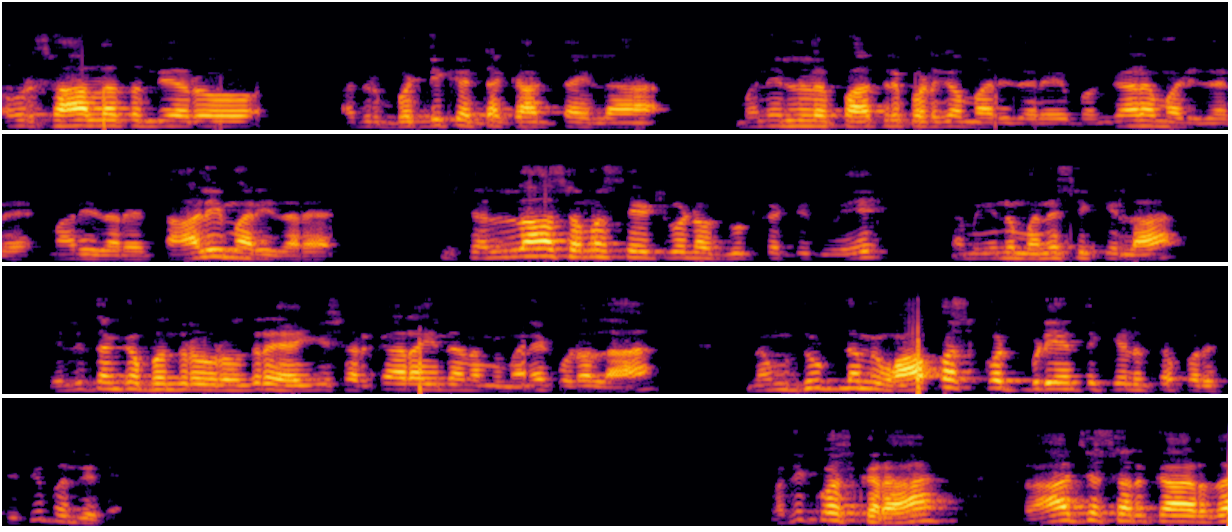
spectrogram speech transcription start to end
ಅವ್ರು ಸಾಲ ತಂದಿದಾರೋ ಅದ್ರ ಬಡ್ಡಿ ಕಟ್ಟಕ್ ಆಗ್ತಾ ಇಲ್ಲ. ಮನೆಯಲ್ಲೆಲ್ಲ ಪಾತ್ರೆ ಪಡ್ಗ ಮಾರಿದ್ದಾರೆ, ಬಂಗಾರ ಮಾಡಿದ್ದಾರೆ, ಮಾರಿದ್ದಾರೆ, ತಾಳಿ ಮಾರಿದ್ದಾರೆ. ಇಷ್ಟೆಲ್ಲಾ ಸಮಸ್ಯೆ ಇಟ್ಕೊಂಡು ನಾವು ದುಡ್ಡು ಕಟ್ಟಿದ್ವಿ. ನಮಗಿನ್ನು ಮನೆ ಸಿಕ್ಕಿಲ್ಲ. ಎಲ್ಲಿ ತನಕ ಬಂದ್ರು ಅವ್ರು ಅಂದ್ರೆ ಈ ಸರ್ಕಾರ ಇಂದ ನಮಗೆ ಮನೆ ಕೊಡಲ್ಲ. ನಮ್ ದುಡ್ಡು ನಮಗೆ ವಾಪಸ್ ಕೊಟ್ಬಿಡಿ ಅಂತ ಕೇಳುತ್ತ ಪರಿಸ್ಥಿತಿ ಬಂದಿದೆ. ಅದಕ್ಕೋಸ್ಕರ ರಾಜ್ಯ ಸರ್ಕಾರದ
